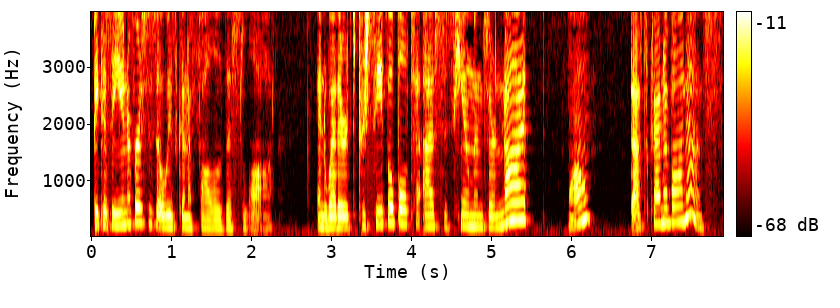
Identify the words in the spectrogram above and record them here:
Because the universe is always going to follow this law. And whether it's perceivable to us as humans or not, well, that's kind of on us.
